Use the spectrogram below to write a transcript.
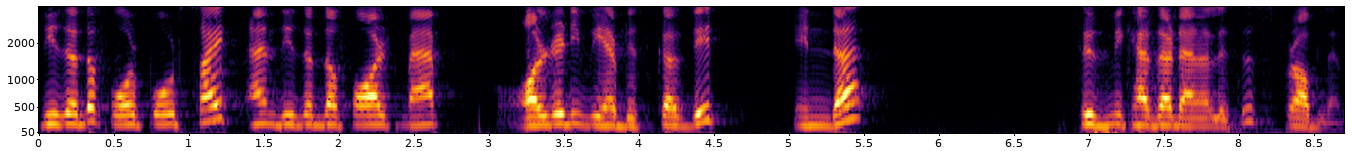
These are the 4 port sites and these are the fault map already we have discussed it in the seismic hazard analysis problem.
